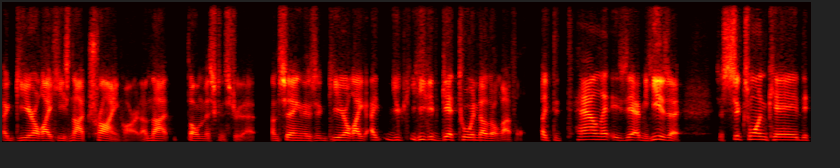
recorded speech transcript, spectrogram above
a gear like he's not trying hard. I'm not don't misconstrue that. I'm saying there's a gear like I you he could get to another level. Like the talent is there. I mean, he is a a six one kid.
